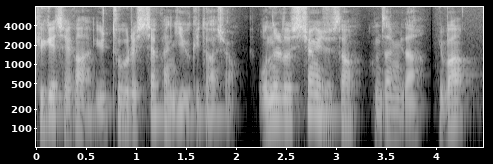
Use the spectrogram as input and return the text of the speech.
그게 제가 유튜브를 시작한 이유기도 하죠. 오늘도 시청해주셔서 감사합니다. 유바!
